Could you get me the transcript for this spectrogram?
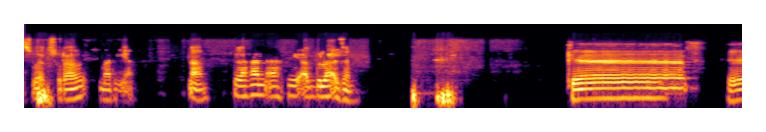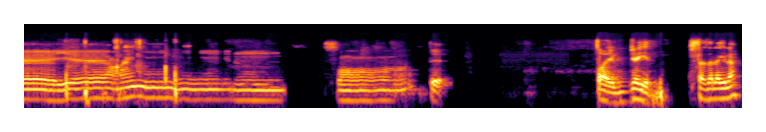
surat surat Maryam. Nah, silakan Akhi Abdullah Azam. كاف. يا عين. صاد. طيب جيد. أستاذة ليلى؟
